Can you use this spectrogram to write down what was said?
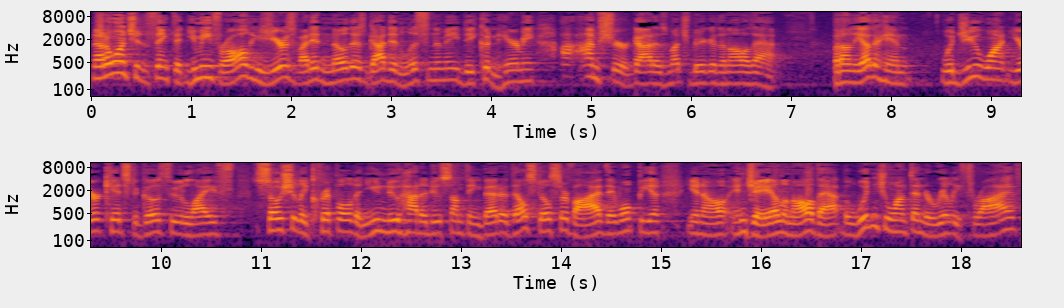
Now, I don't want you to think that you mean for all these years, if I didn't know this, God didn't listen to me, He couldn't hear me. I, am sure God is much bigger than all of that. But on the other hand, would you want your kids to go through life socially crippled and you knew how to do something better? They'll still survive. They won't be, uh, you know, in jail and all of that. But wouldn't you want them to really thrive?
